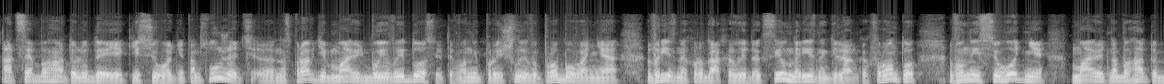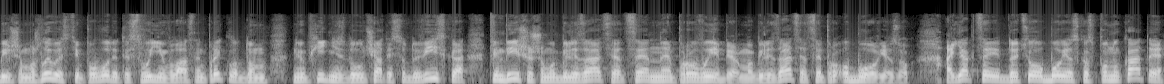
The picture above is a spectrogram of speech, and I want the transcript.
а це багато людей, які сьогодні там служать, е, насправді мають бойовий досвід. Вони пройшли випробування в різних родах і видах сил на різних ділянках фронту. Вони сьогодні мають набагато більше можливості поводити своїм власним прикладом необхідність долучатися до війська. Тим більше, що мобілізація це не про вибір. Мобілізація це про обов'язок. А як це до цього обов'язку спонукати?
